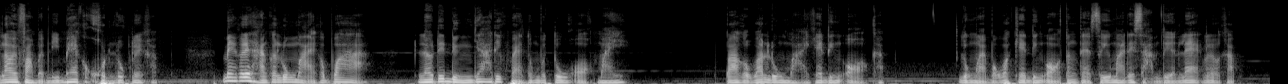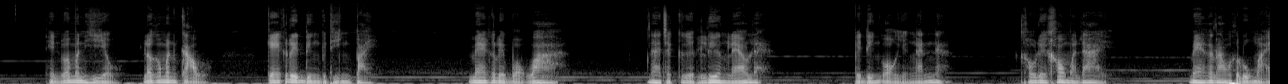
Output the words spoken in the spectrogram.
เล่าให้ฟังแบบนี้แม่ก็ขนลุกเลยครับ แม่ก็ได้ถามกับลุงหมายครับว่า แล้วได้ดึงหญ้าที่แขวนตรงประตูออกไหมปรากฏว่าลุงหมายแกดึงออกครับ ลุงหมายบอกว่าแกดึงออกตั้งแต่ซื้อมาได้ 3 เดือนแรกแล้วครับ เห็นว่ามันเหี่ยวแล้วก็มันเก่า แกก็เลยดึงไปทิ้งไป แม่ก็เลยบอกว่า น่าจะเกิดเรื่องแล้วแหละ ไปดึงออกอย่างนั้นน่ะเขาเลยเข้ามาได้ แม่ก็เล่ากับลุงหมาย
